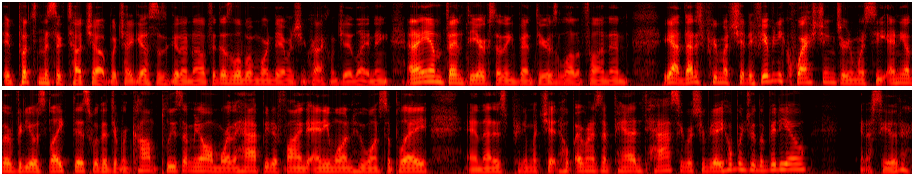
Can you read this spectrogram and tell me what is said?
it puts Mystic Touch up, which I guess is good enough. It does a little bit more damage than Crackling Jade Lightning. And I am Venthyr because I think Venthyr is a lot of fun. And yeah, that is pretty much it. If you have any questions or you want to see any other videos like this with a different comp, please let me know. I'm more than happy to find anyone who wants to play. And that is pretty much it. Hope everyone has a fantastic rest of your day. Hope you enjoyed the video, and see you later.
